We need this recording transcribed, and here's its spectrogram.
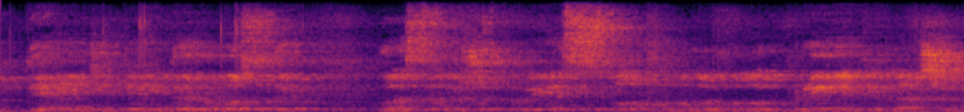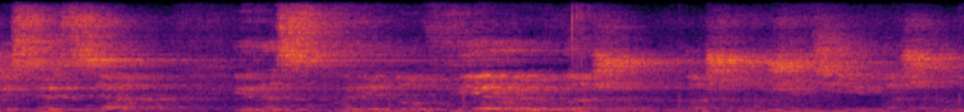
людей, дітей, дорослих. Благослови, щоб Твоє Слово воно було прийнято нашими серцями і розтворено вірою в нашому, в нашому житті, в нашому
